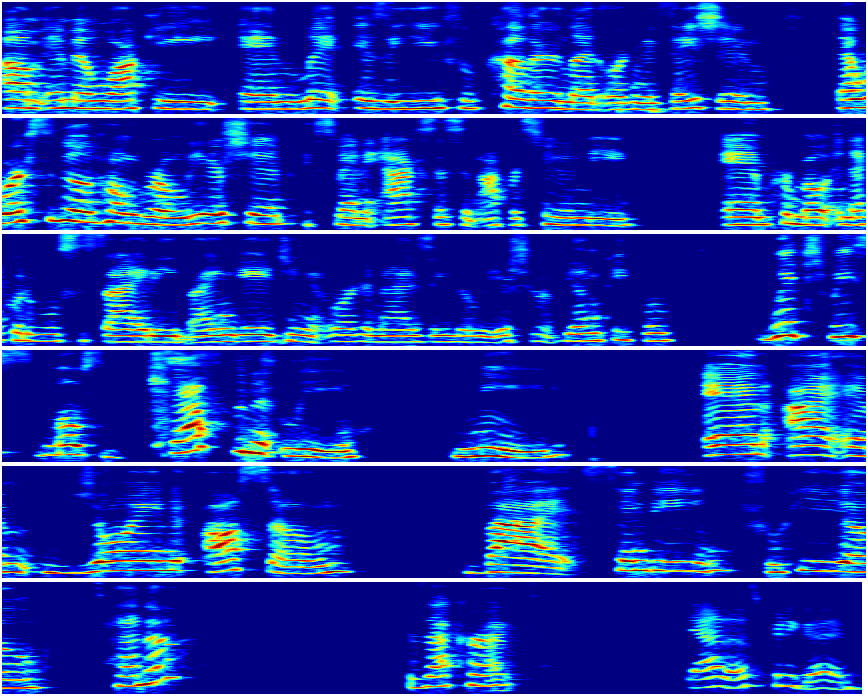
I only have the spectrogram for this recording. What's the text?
um, in Milwaukee, and LIT is a youth of color led organization that works to build homegrown leadership, expanding access and opportunity, and promote an equitable society by engaging and organizing the leadership of young people, which we most definitely need. And I am joined also by Cindy Trujillo Tena is that correct? Yeah, that's pretty good.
